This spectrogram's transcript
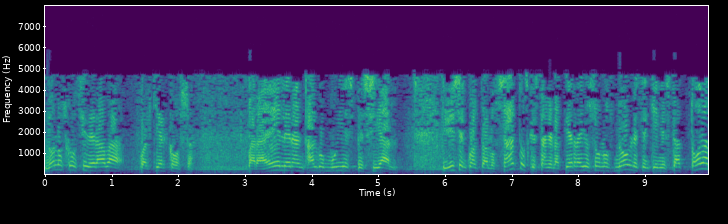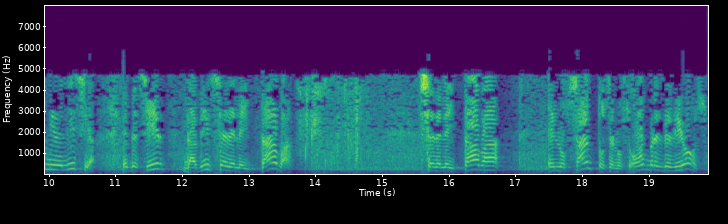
no los consideraba cualquier cosa. Para él eran algo muy especial. Y dice, en cuanto a los santos que están en la tierra, ellos son los nobles en quien está toda mi delicia. Es decir, David se deleitaba, se deleitaba en los santos, en los hombres de Dios.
